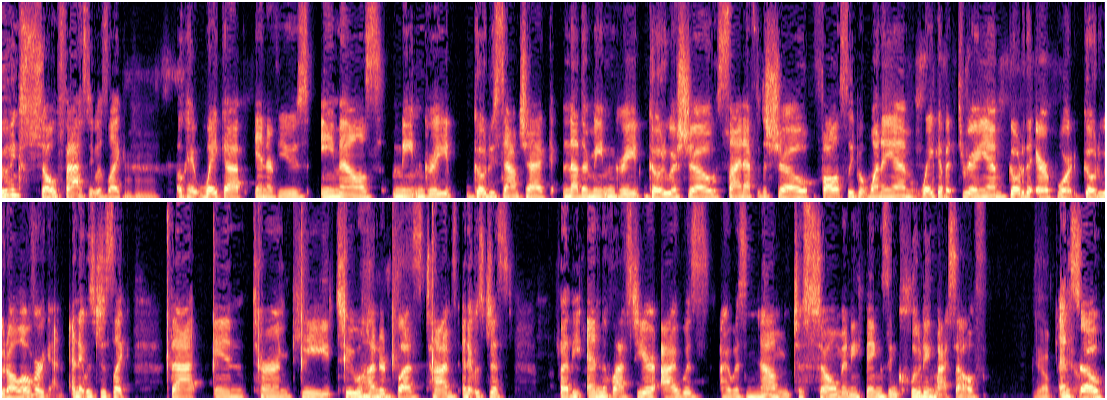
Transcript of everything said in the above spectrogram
moving so fast it was like Mhm. okay, wake up, interviews, emails, meet and greet, go do sound check, another meet and greet, go to a show, sign after the show, fall asleep at 1 a.m., wake up at 3 a.m., go to the airport, go do it all over again. And it was just like that in turnkey 200 plus times. And it was just by the end of last year, I was I was numb to so many things, including myself. Yep. And so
